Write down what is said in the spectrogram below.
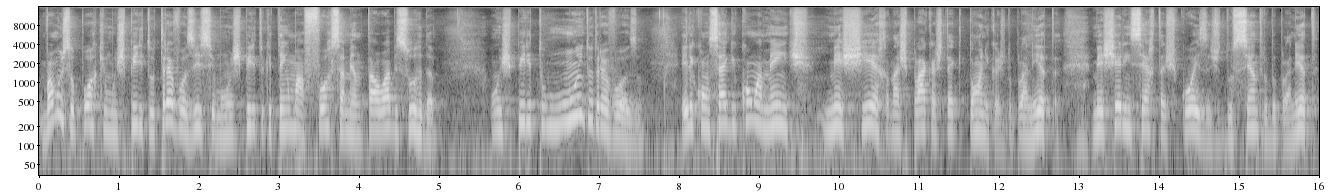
Vamos supor que um espírito trevosíssimo, um espírito que tem uma força mental absurda, um espírito muito trevoso, ele consegue com a mente mexer nas placas tectônicas do planeta, mexer em certas coisas do centro do planeta,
